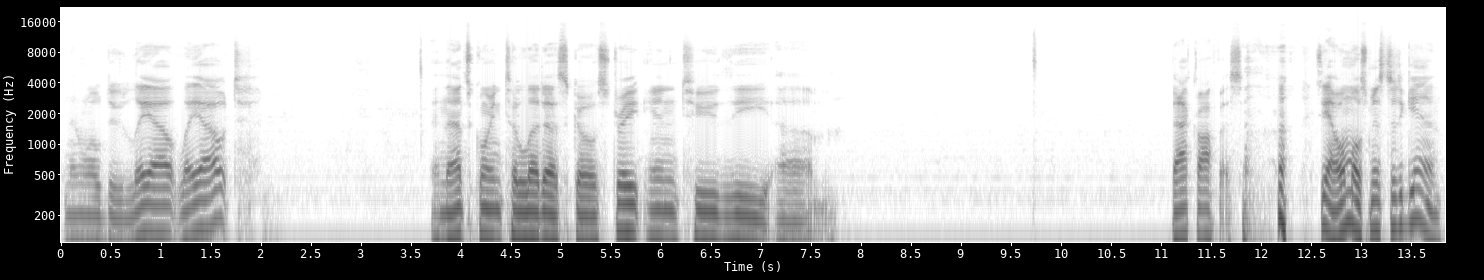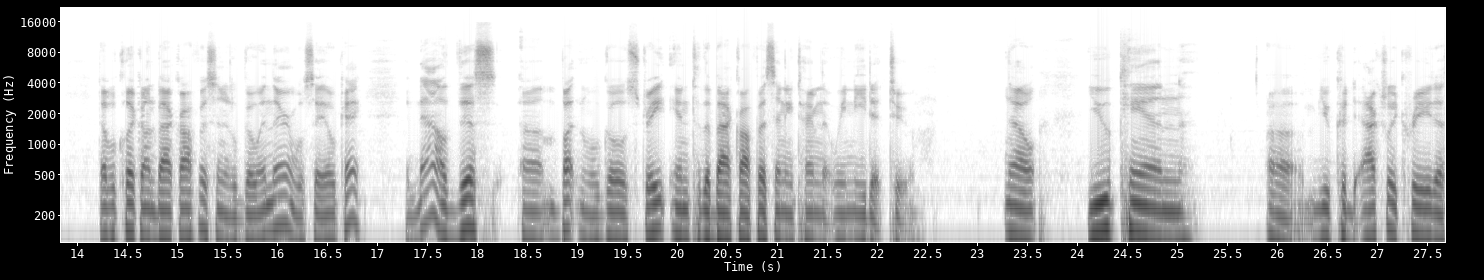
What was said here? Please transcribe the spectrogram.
And then we'll do layout layout. And that's going to let us go straight into the um, back office See, I almost missed it again. Double click on back office and it'll go in there and we'll say OK. And now this um, button will go straight into the back office anytime that we need it to. Now, you can, uh, you could actually create a,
